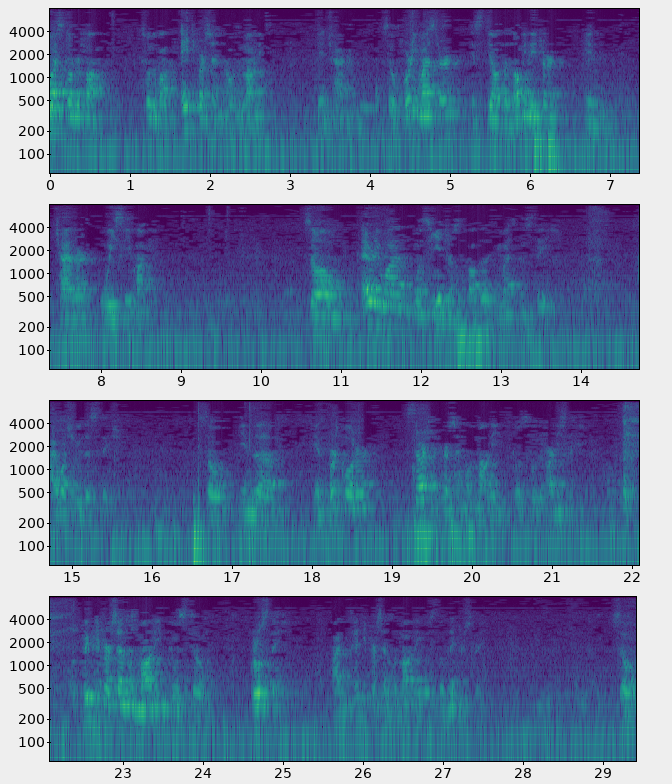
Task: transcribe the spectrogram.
US dollar fund took about 80% of the money in China. So foreign investor is still the nominator in China VC market. So everyone was interested about the investment stage. I will show you the stage. So in the in first quarter, 30% of money goes to the early stage. 50% of money goes to growth stage. And 20% of the money goes to later stage. So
